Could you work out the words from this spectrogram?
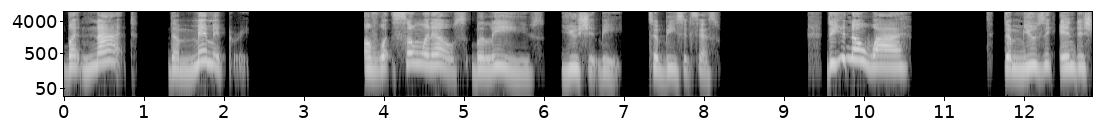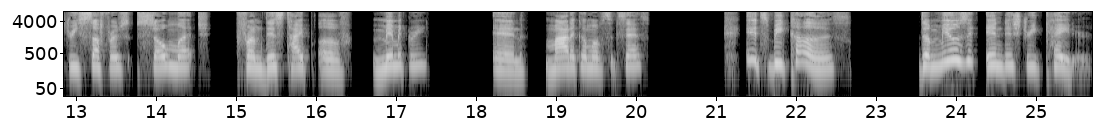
but not the mimicry of what someone else believes you should be to be successful. Do you know why the music industry suffers so much from this type of mimicry and modicum of success? It's because the music industry caters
